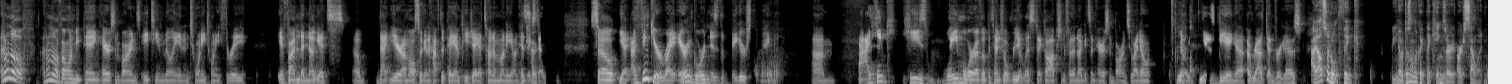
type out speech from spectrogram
I don't know. I don't know if I want to be paying Harrison Barnes 18 million in 2023 if I'm the Nuggets. Uh, that year, I'm also going to have to pay MPJ a ton of money on his sure. extension. So yeah, I think you're right. Aaron Gordon is the bigger swing. Um, I think he's way more of a potential realistic option for the Nuggets than Harrison Barnes, who I don't really see as being a, a route Denver goes. I also don't think you know, it doesn't look like the Kings are are selling.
